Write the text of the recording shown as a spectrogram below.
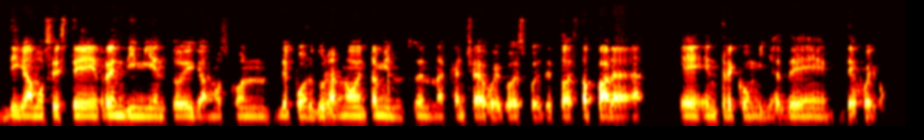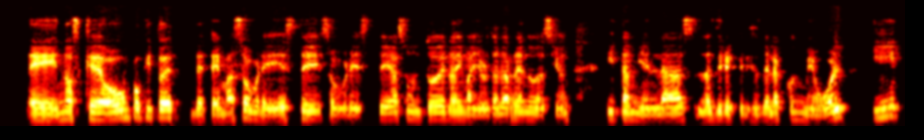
digamos, este rendimiento, digamos, con, de poder durar 90 minutos en una cancha de juego después de toda esta para, eh, entre comillas, de, de juego. Eh, nos quedó un poquito de, de, tema sobre este, sobre este asunto de la mayor de la reanudación y también las, las directrices de la Conmebol y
